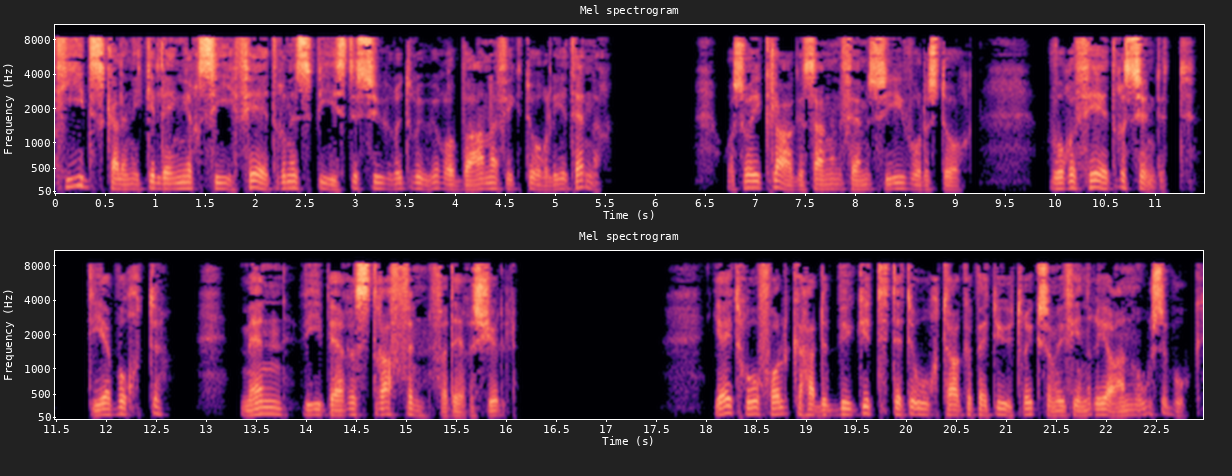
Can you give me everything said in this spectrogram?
tid skal en ikke lenger si fedrene spiste sure druer og barna fikk dårlige tenner. Og så i Klagesangen 5,7 hvor det står Våre fedre syndet, de er borte, men vi bærer straffen for deres skyld. Jeg tror folket hadde bygget dette ordtaket på et uttrykk som vi finner i annen Mosebok.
